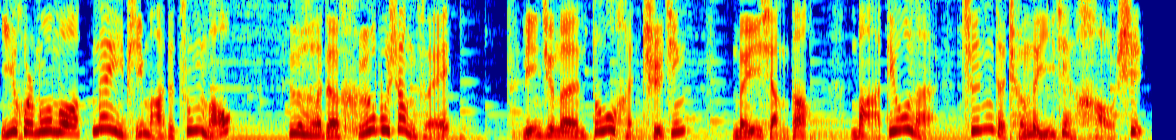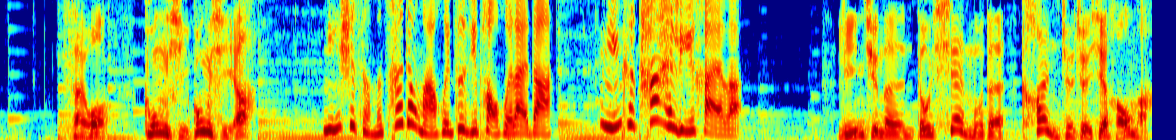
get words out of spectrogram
一会儿摸摸那匹马的鬃毛，乐得合不上嘴。邻居们都很吃惊，没想到马丢了。真的成了一件好事，塞翁，恭喜恭喜啊！您是怎么猜到马会自己跑回来的？您可太厉害了！邻居们都羡慕的看着这些好马，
